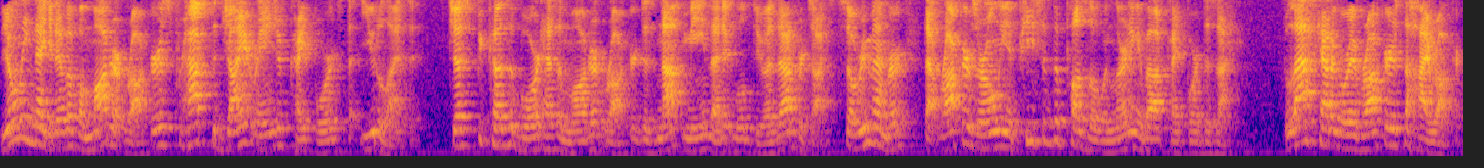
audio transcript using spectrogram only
The only negative of a moderate rocker is perhaps the giant range of kiteboards that utilize it. Just because a board has a moderate rocker does not mean that it will do as advertised. So remember that rockers are only a piece of the puzzle when learning about kiteboard design. The last category of rocker is the high rocker,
